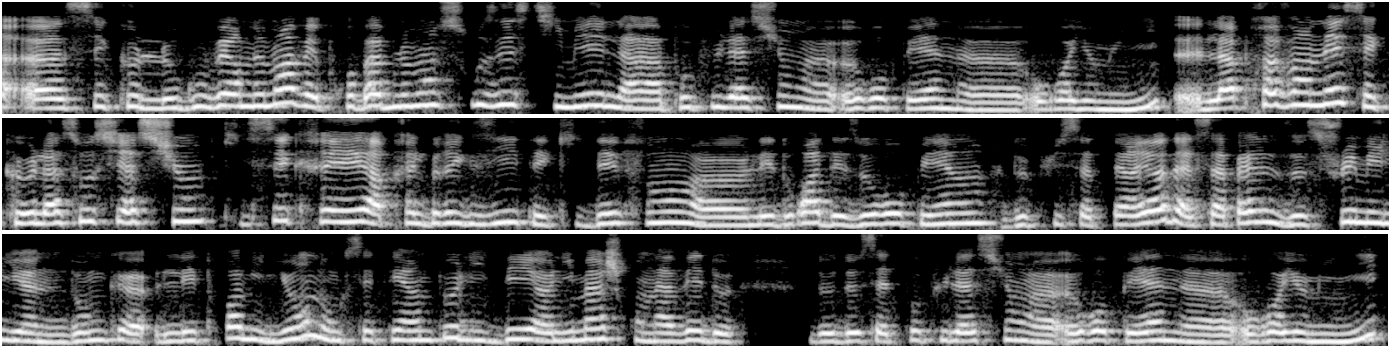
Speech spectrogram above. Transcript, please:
euh, c'est que le gouvernement avait probablement sous-estimé la population euh, européenne euh, au Royaume-Uni. Euh, La preuve en est, c'est que l'association qui s'est créée après le Brexit et qui défend les droits des Européens depuis cette période, elle s'appelle The 3 Million, donc les 3 millions. Donc, c'était un peu l'idée, l'image qu'on avait de, de, de cette population européenne au Royaume-Uni.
